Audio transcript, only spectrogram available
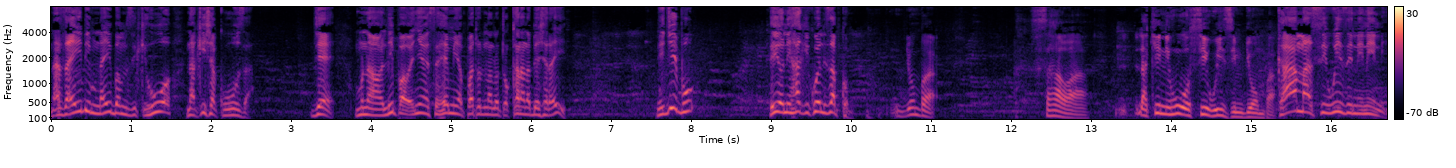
Na zaidi mnaiba mziki huo na kisha kuuza. Je, mnawalipa wenyewe sehemu ya pato linalotokana na biashara hii? Nijibu, hiyo ni haki kweli Zapcom? Mjomba, sawa, lakini huo si wizi mjomba. Kama si wizi ni nini?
